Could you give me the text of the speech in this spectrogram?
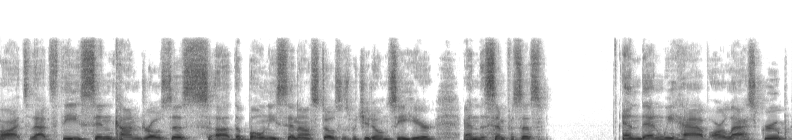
All right, so that's the synchondrosis, uh, the bony synostosis, which you don't see here, and the symphysis. And then we have our last group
